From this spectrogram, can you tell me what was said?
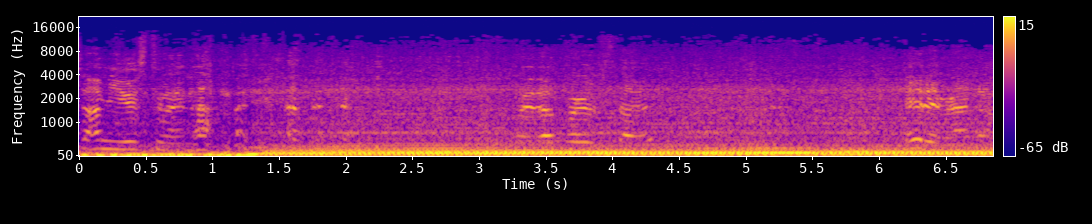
So I'm used to it now. Wait up first. Uh, hit it, Randall.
